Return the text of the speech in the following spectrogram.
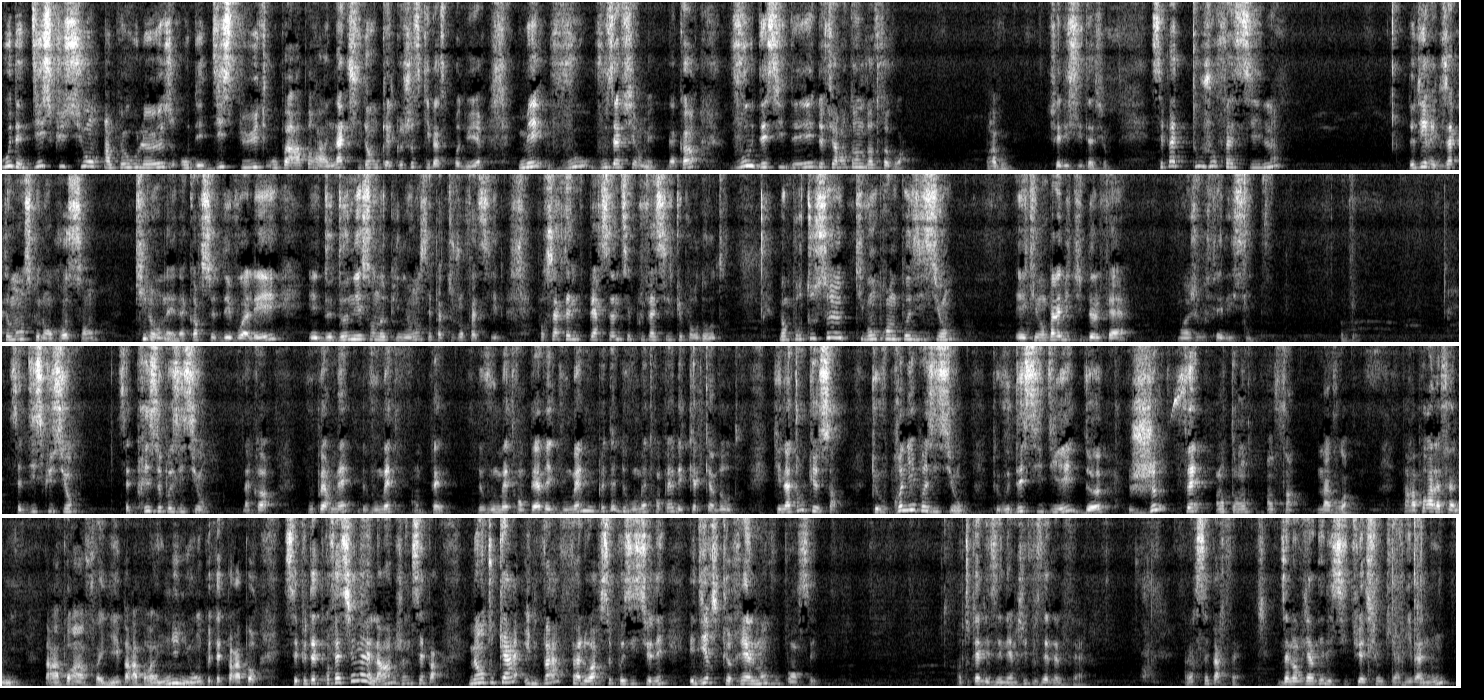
ou des discussions un peu houleuses, ou des disputes, ou par rapport à un accident ou quelque chose qui va se produire. Mais vous vous affirmez. D'accord? Vous décidez de faire entendre votre voix. Bravo. Félicitations. C'est pas toujours facile de dire exactement ce que l'on ressent, qui l'on est, d'accord? Se dévoiler et de donner son opinion, c'est pas toujours facile. Pour certaines personnes, c'est plus facile que pour d'autres. Donc pour tous ceux qui vont prendre position et qui n'ont pas l'habitude de le faire, moi je vous félicite. Ok. Cette discussion, cette prise de position, d'accord, vous permet de vous mettre en paix, de vous mettre en paix avec vous-même ou peut-être de vous mettre en paix avec quelqu'un d'autre qui n'attend que ça, que vous preniez position, que vous décidiez de je fais entendre enfin ma voix par rapport à la famille, par rapport à un foyer, par rapport à une union, peut-être par rapport, c'est peut-être professionnel, hein, je ne sais pas. Mais en tout cas, il va falloir se positionner et dire ce que réellement vous pensez. En tout cas, les énergies vous aident à le faire. Alors c'est parfait. Nous allons regarder les situations qui arrivent à nous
